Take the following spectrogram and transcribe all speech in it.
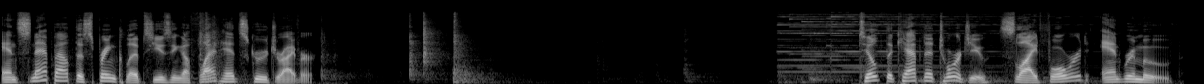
and snap out the spring clips using a flathead screwdriver. Tilt the cabinet toward you, slide forward, and remove.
